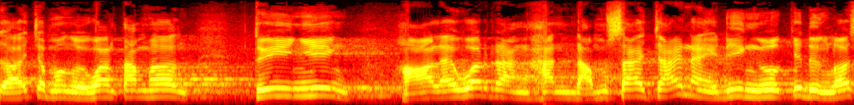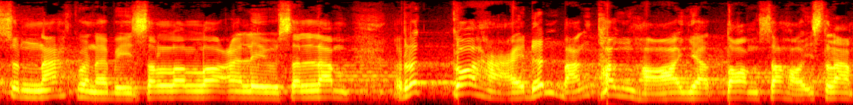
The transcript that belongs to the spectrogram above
để cho mọi người quan tâm hơn. Tuy nhiên, họ lại quên rằng hành động sai trái này đi ngược với đường lối sunnah của Nabi sallallahu alaihi wasallam, rất có hại đến bản thân họ và toàn xã hội Islam.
